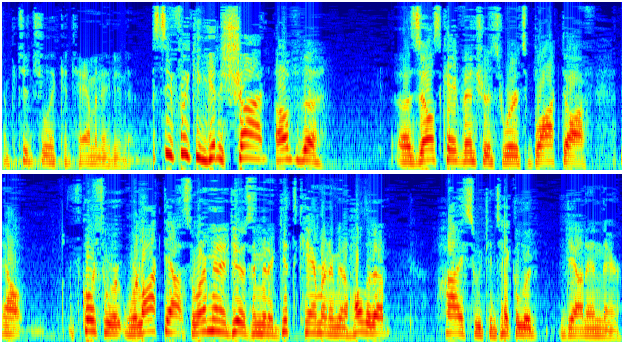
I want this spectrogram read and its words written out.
and potentially contaminating it. Let's see if we can get a shot of the uh, Zell's Cave entrance where it's blocked off. Now, of course, we're, we're locked out, so what I'm going to do is I'm going to get the camera and I'm going to hold it up high so we can take a look down in there.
